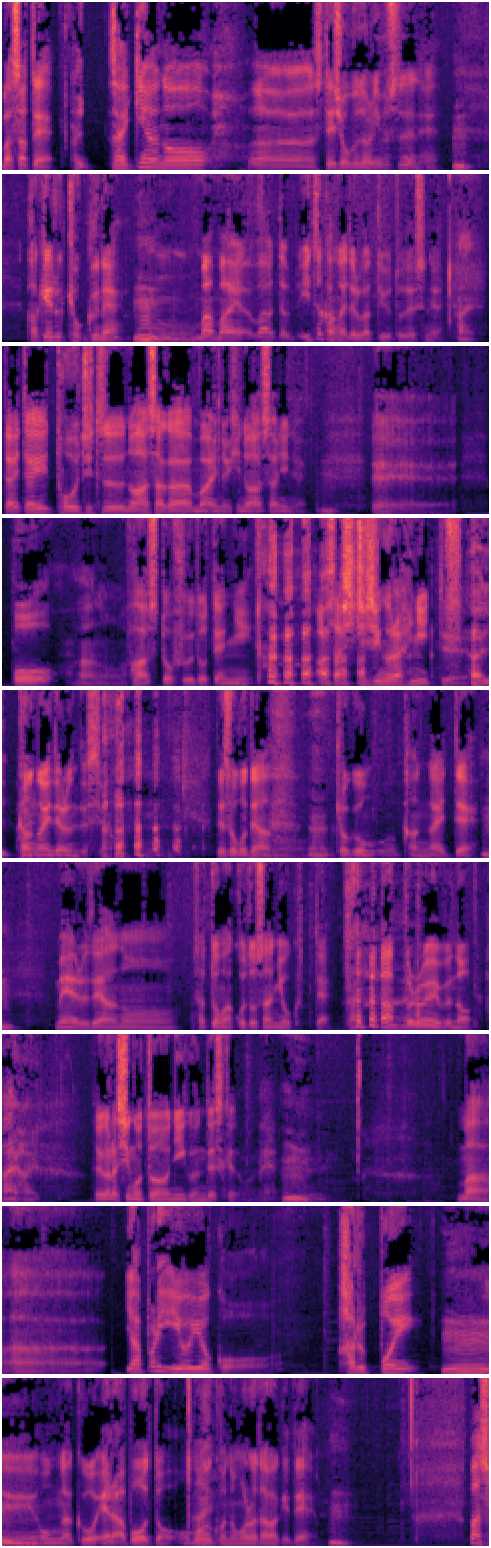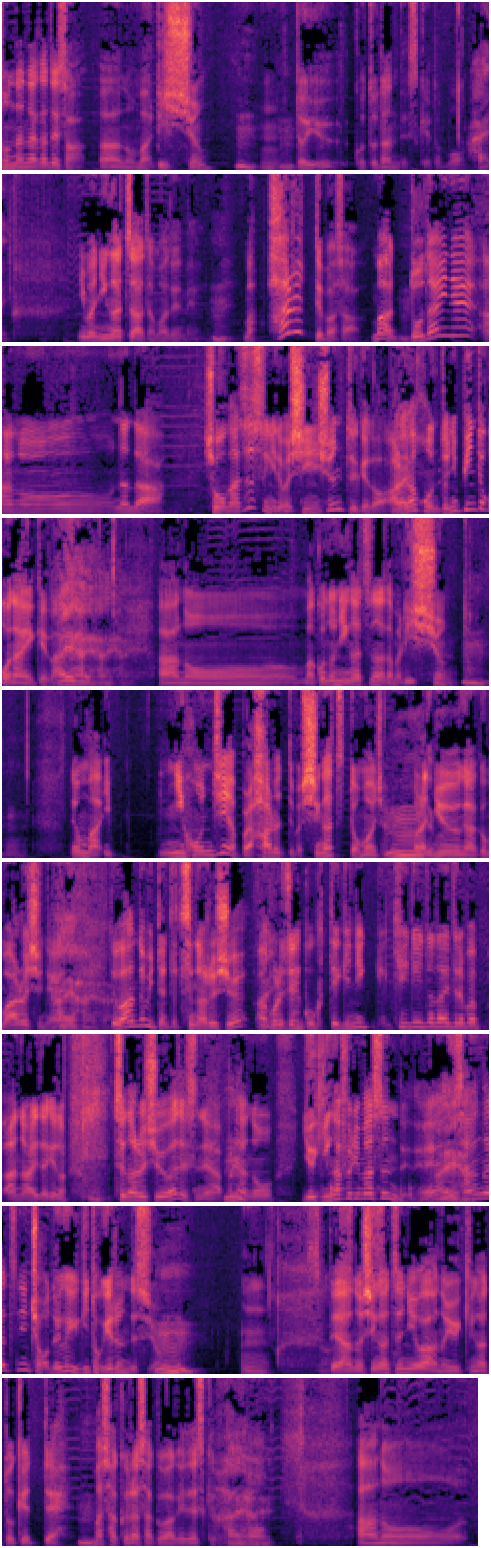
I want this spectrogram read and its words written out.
まあ、さてはい。最近あのステーション・オブ・ドリームスでね、うん。かける曲ね、うん。まあ前はいつ考えてるかっていうとですね、はい。大体当日の朝が前の日の朝にね、えー某あのファーストフード店に 朝7時ぐらいに行ってはい。考えてるんですよ、うん。でそこであの、曲を考えて、メールであの佐藤誠さんに送って、アップルウェーブの。はいはい。それから仕事に行くんですけどもね、うん。まあやっぱりいよいよこう春っぽい、うえん。ー音楽を選ぼうと思うこの頃なわけで、うん。まあそんな中でさあの、まあ、立春、うん。うんということなんですけども。はい。今2月頭でね、ん。まあ、春ってばさまあ土台ねあのーなんだ正月過ぎれば新春って言うけど、あれは本当にピンとこないけど、はいはいはいはい。あのーまあ、この2月の頭立春と、うん。うんでもまあい日本人やっぱり春って言えば4月って思うじゃん、うん。ほら入学もあるしね、はいはいはい。でワンドミって津軽州、あはい。これ全国的に聞いていただいてればあのあれだけど、津軽州はですねやっぱりあの、雪が降りますんでね、はいはい。3月にちょうど雪溶けるんですよ、うん。であの4月にはあの雪が溶けて、うん。まあ、桜咲くわけですけれども、はいはい。あのーそ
